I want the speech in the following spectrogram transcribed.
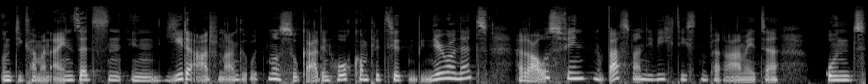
und die kann man einsetzen in jeder Art von Algorithmus, sogar den hochkomplizierten wie Neural Nets, herausfinden, was waren die wichtigsten Parameter und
